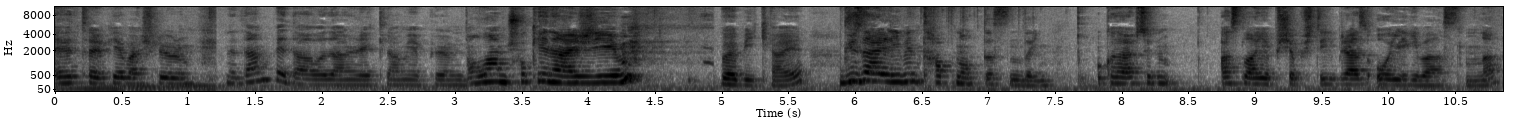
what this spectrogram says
Evet terapiye başlıyorum. Neden bedavadan reklam yapıyorum? Allah'ım çok enerjiyim. Böyle bir hikaye. Güzelliğimin tap noktasındayım. O kadar sürdüm asla yapış yapış değil. Biraz oil gibi aslında.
